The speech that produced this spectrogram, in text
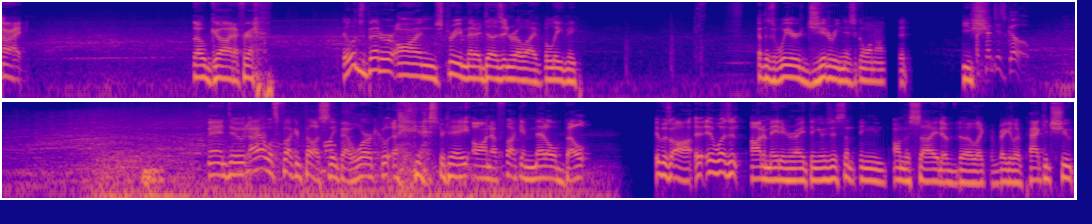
All right. Oh god, I forgot. It looks better on stream than it does in real life, believe me. Got this weird jitteriness going on with it. Yeesh. Go. Man, dude, I almost fucking fell asleep at work yesterday on a fucking metal belt. It was aw- it it wasn't automated or anything. It was just something on the side of the like the regular package chute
